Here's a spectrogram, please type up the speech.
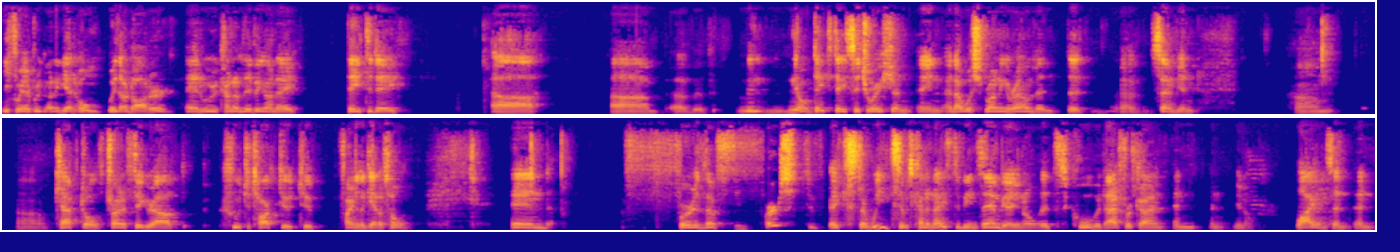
if we're ever going to get home with our daughter. And we were kind of living on a day to day, you know, day to day situation. And, and I was running around in the uh, Zambian um, uh, capital trying to figure out who to talk to to finally get us home. And for the first extra weeks, it was kind of nice to be in Zambia. You know, it's cool with Africa and, and, and you know, lions and, and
